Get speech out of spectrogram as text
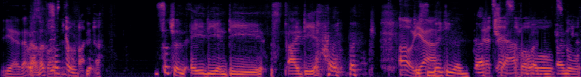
Yeah, that was Yeah, that's fun. such a fun though. such an AD&D idea. Oh Just yeah, making a death That's, that's trap some of a old dungeon. school.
